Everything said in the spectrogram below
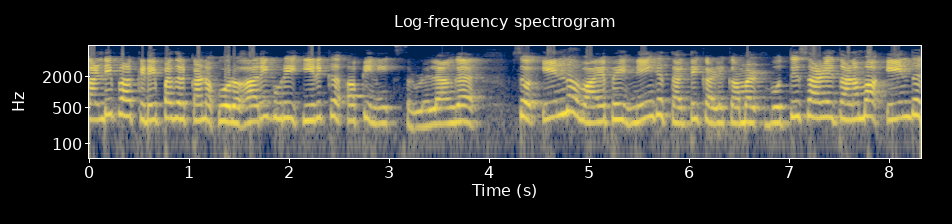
கண்டிப்பாக கிடைப்பதற்கான ஒரு அறிகுறி இருக்கு அப்படின்னு சொல்லலாங்க. ஸோ இந்த வாய்ப்பை நீங்கள் தட்டி கழிக்காமல் புத்திசாலித்தனமாக இந்த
